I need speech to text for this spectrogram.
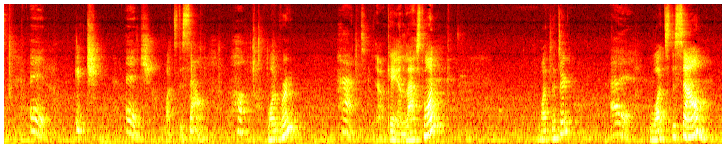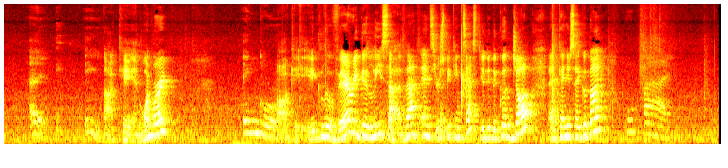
A, H. H, What's the sound? h, One word? hat. Okay, and last one? What letter? A, What's the sound? A, E, Okay, and one word? Okay, igloo. Very good, Lisa. That ends your speaking test. You did a good job. And can you say goodbye? Goodbye.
